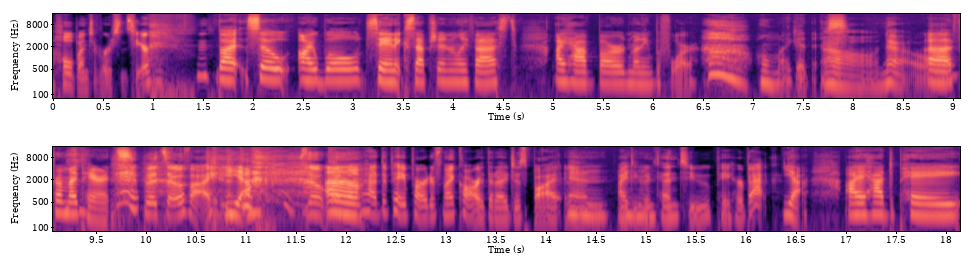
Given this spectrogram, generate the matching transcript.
whole bunch of verses here. But so I will say an exception really fast. I have borrowed money before. oh my goodness. oh, no. Uh, from my parents. but so have I. Yeah. so my Um, mom had to pay part of my car that I just bought, and Mm-hmm, I do intend to pay her back. Yeah. I had to pay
